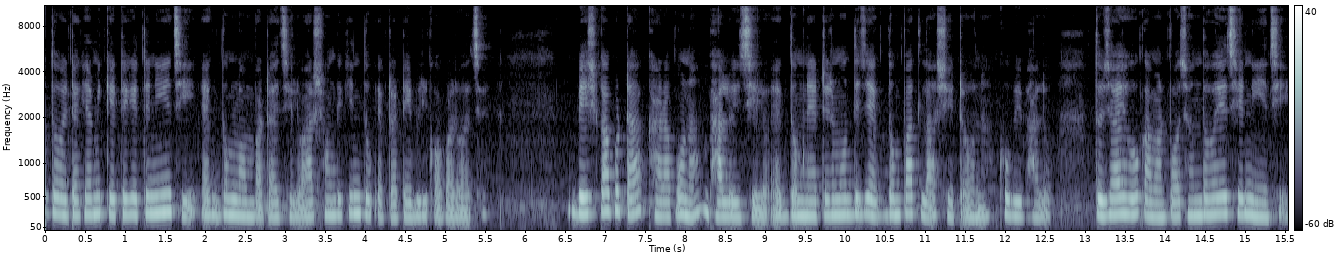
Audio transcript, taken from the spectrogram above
তো এটাকে আমি কেটে কেটে নিয়েছি, একদম লম্বাটায় ছিল। আর সঙ্গে কিন্তু একটা টেবিল কভারও আছে। বেশ কাপড়টা খারাপও না, ভালোই ছিল। একদম নেটের মধ্যে যে একদম পাতলা, সেটাও না। খুবই ভালো। তো যাই হোক, আমার পছন্দ হয়েছে, নিয়েছি।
